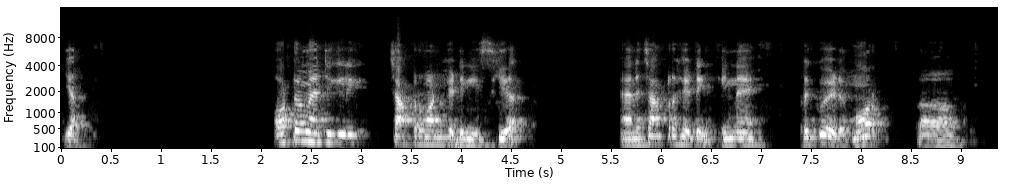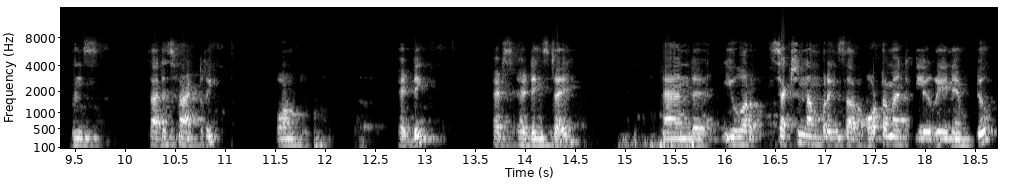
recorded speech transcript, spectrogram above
yeah, automatically chapter one heading is here, and a chapter heading in a required more uh, satisfactory font heading, heads heading style, and uh, your section numberings are automatically renamed to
